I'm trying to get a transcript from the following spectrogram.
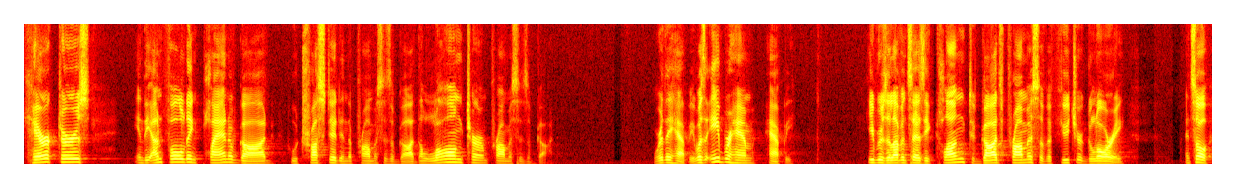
characters in the unfolding plan of God who trusted in the promises of God, the long term promises of God. Were they happy? Was Abraham happy? Hebrews 11 says he clung to God's promise of a future glory and so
